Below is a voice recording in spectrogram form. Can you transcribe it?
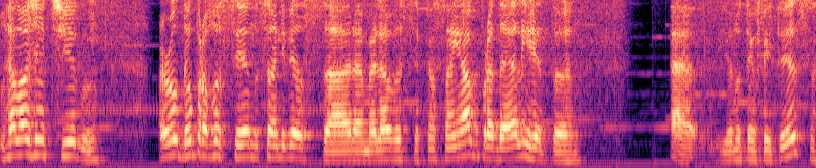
Um relógio antigo. Earl deu pra você no seu aniversário. É melhor você pensar em algo pra dar ela em retorno. É, eu não tenho feito isso?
